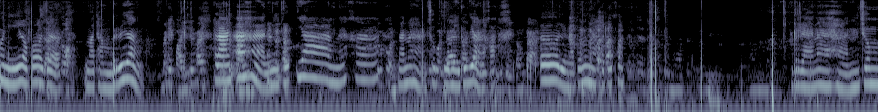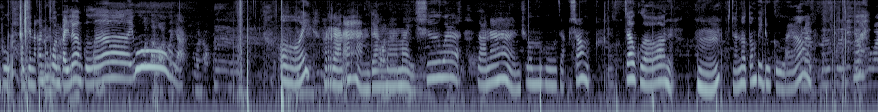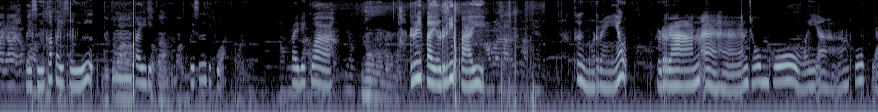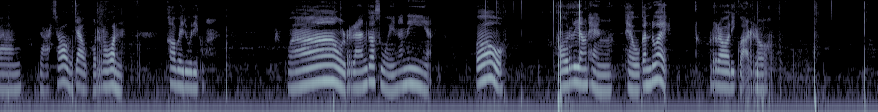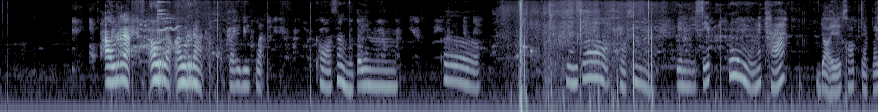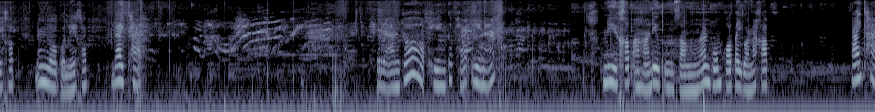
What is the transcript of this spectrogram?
วันนี้เราก็จะมาทำเรื่องร้านอาหารมีทุกอย่างนะคะ ร้านอาหารชมพูมีทุกอย่างนะคะ เออเดี๋ยวนะแป๊บนึงนะคะทุกคนร้านอาหารชมพูโอเคนะคะทุกคนไปเริ่มกันเลยวู้ตลอดว่าอยากชวนออกไปโอ้ยร้านอาหารดังมาใหม่ชื่อว่า ร้านอาหารชมพูจากช่องเจ้ากรอนหืมงั้นเราต้องไปดูกันแล้วซื้อปืนที่เดียวก็ไหว้ได้แล้วไปซื้อก็ไปซื้อเดี๋ยวจะอืมามไปดีกว่า ไปซื้อดีกว่า ไปดีกว่าโนโนโนโนรีบไปรีบไปเอามานานไม่ทันเนี่ยถึงแล้ว ร้านอาหารชมพูมีอาหารทุกอย่าง จากช่องเจ้ากรอน เข้าไปดูดีกว่า ว้าว ร้านก็สวยนะนี่โอ้เขาเรียงแถงแถวกันด้วย รอดีกว่ารอ เอาละเอาละเอาละไปดีกว่า ขอสั่งเป็นเอองั้นก็ขอสั่งเป็นเซตกุ้งนะคะได้เลยครับ จัดไปครับ นั่งรอก่อนเลยครับ ได้ค่ะ ร้านก็เพลงก็เพราะเลยนะ นี่ครับอาหารที่คุณสั่งงั้นผมขอไปก่อนนะครับ ได้ค่ะ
